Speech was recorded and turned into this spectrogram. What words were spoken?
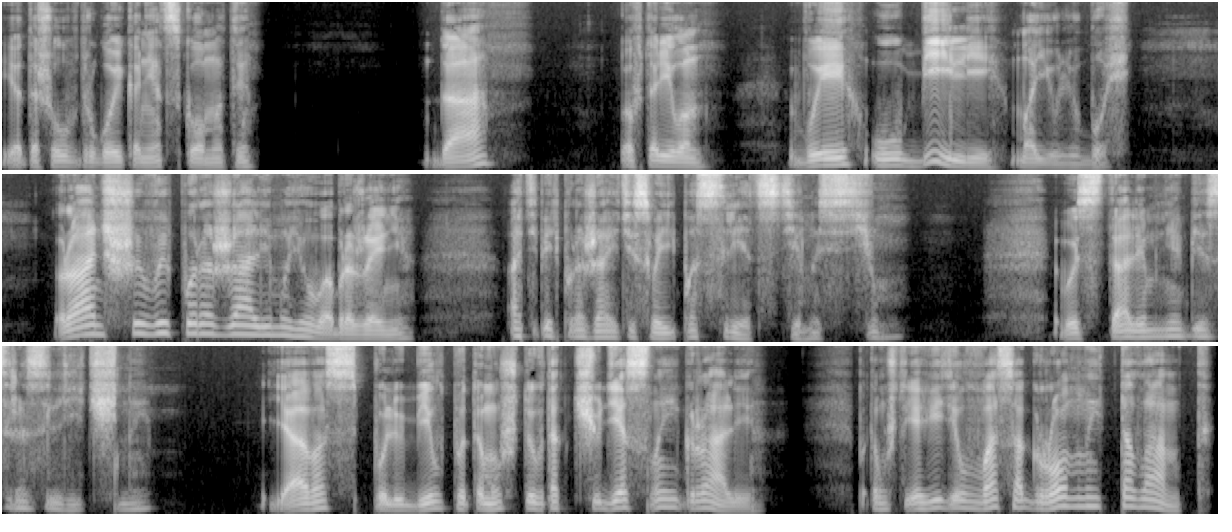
и отошел в другой конец комнаты. «Да», — повторил он, — «вы убили мою любовь. Раньше вы поражали мое воображение, а теперь поражаете своей посредственностью. Вы стали мне безразличны. Я вас полюбил, потому что вы так чудесно играли» потому что я видел в вас огромный талант,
